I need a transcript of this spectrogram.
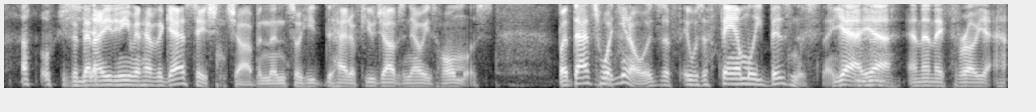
oh, He said, then I didn't even have the gas station job, and then so he had a few jobs, and now he's homeless. But that's what you know. It was a it was a family business thing. yeah, yeah, and then they throw you. out.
